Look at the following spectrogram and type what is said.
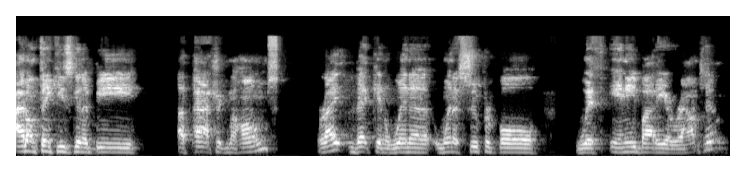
I don't think he's going to be a Patrick Mahomes, right? That can win a win a Super Bowl with anybody around him.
